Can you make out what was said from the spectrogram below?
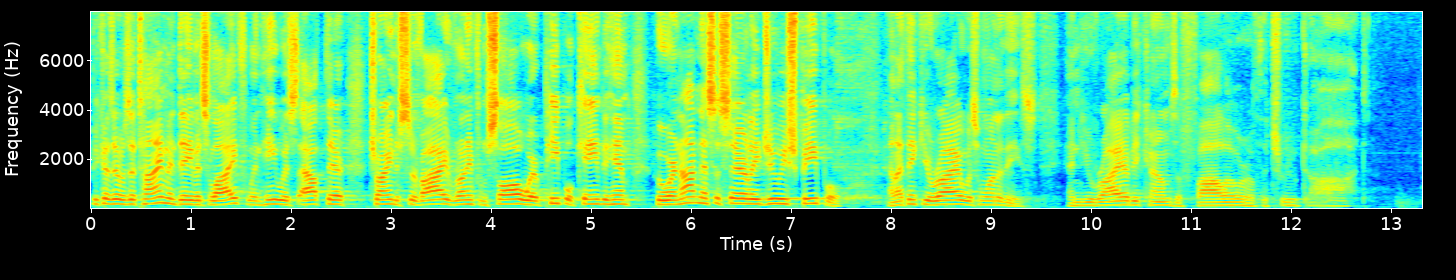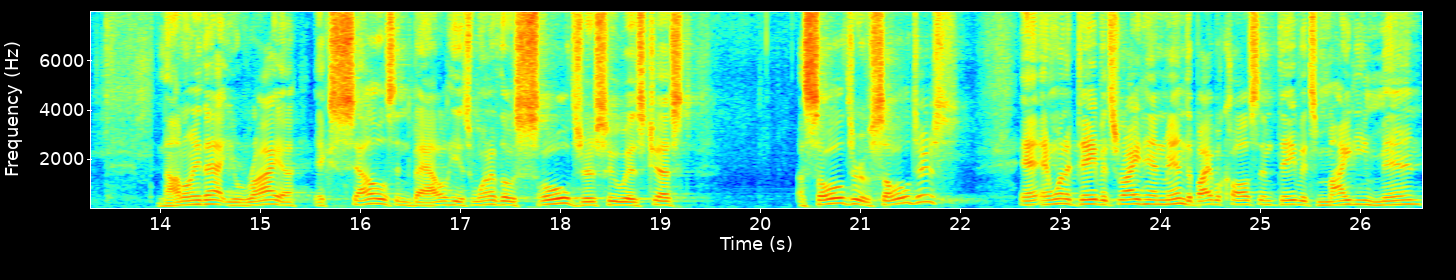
Because there was a time in David's life when he was out there trying to survive, running from Saul, where people came to him who were not necessarily Jewish people. And I think Uriah was one of these. And Uriah becomes a follower of the true God. Not only that, Uriah excels in battle. He is one of those soldiers who is just a soldier of soldiers. And, one of David's right hand men, the Bible calls them David's mighty men,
